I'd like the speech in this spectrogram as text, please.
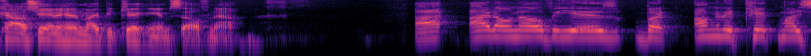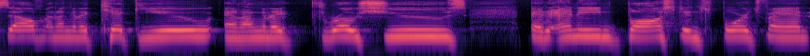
Kyle Shanahan might be kicking himself now. I, I don't know if he is, but I'm going to kick myself and I'm going to kick you and I'm going to throw shoes at any Boston sports fan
